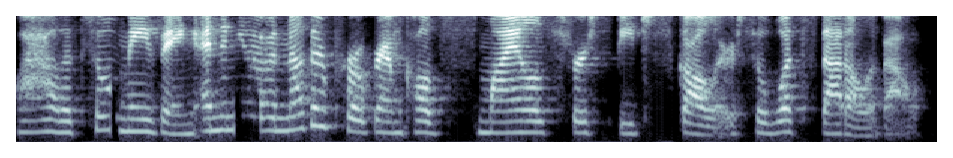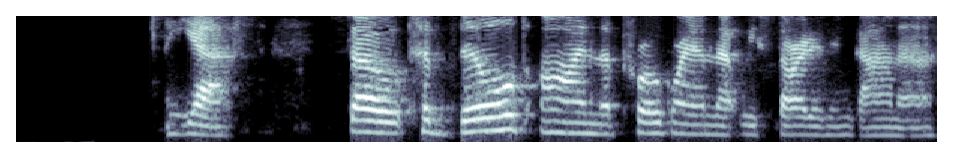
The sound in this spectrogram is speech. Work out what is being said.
Wow, that's so amazing. And then you have another program called Smiles for Speech Scholars. So, what's that all about? Yes. So, to build on the program that we started in Ghana,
